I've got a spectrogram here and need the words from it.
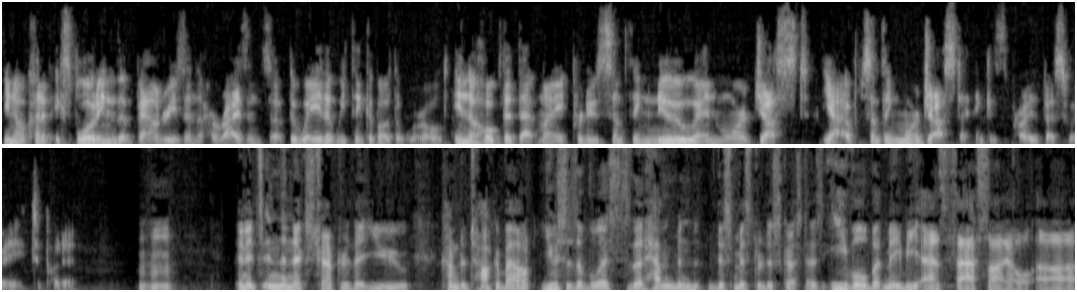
you know, kind of exploring the boundaries and the horizons of the way that we think about the world in the hope that that might produce something new and more just. Yeah, something more just, I think is probably the best way to put it. Mm-hmm. And it's in the next chapter that you come to talk about uses of lists that haven't been dismissed or discussed as evil, but maybe as facile uh,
